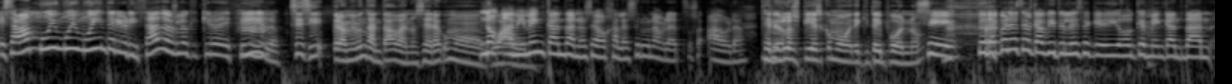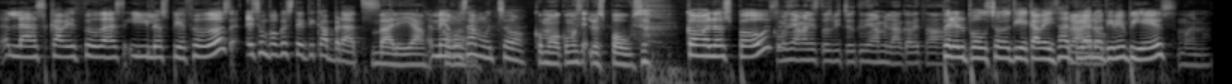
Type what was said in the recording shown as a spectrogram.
Estaban muy, muy, muy interiorizados, lo que quiero decir. Mm, Sí, sí, pero a mí me encantaban, o sea, era como No, a mí me encanta, no sé, ojalá ser una Bratz ahora. tener los pies como de quita y pon, ¿no? Sí. ¿Tú te acuerdas del capítulo este que digo que me encantan las cabezudas y los piezudos? Es un poco estética Bratz. Vale, ya. Me como- gusta mucho. Como, ¿cómo se, los pose. Como los pose. ¿Cómo se llaman estos bichos que tienen en la cabeza? Pero el pose solo tiene cabeza, tía, Claro. no tiene pies. Bueno.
